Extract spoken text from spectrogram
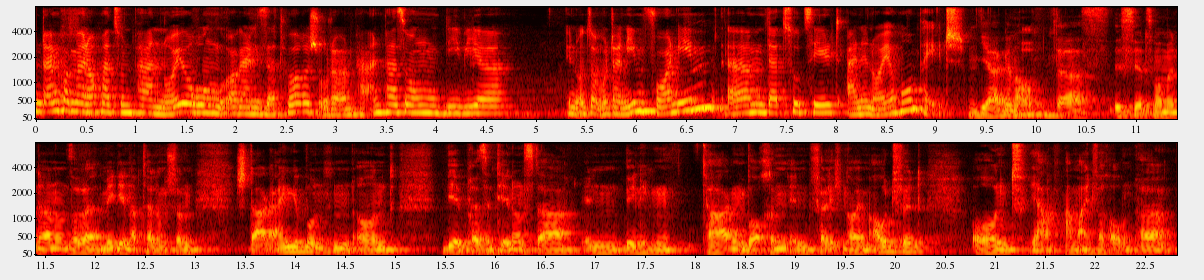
Und dann kommen wir noch mal zu ein paar Neuerungen organisatorisch oder ein paar Anpassungen, die wir in unserem Unternehmen vornehmen. Ähm, dazu zählt eine neue Homepage. Ja, genau. Das ist jetzt momentan unsere Medienabteilung schon stark eingebunden und wir präsentieren uns da in wenigen Tagen, Wochen in völlig neuem Outfit und ja, haben einfach auch ein paar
